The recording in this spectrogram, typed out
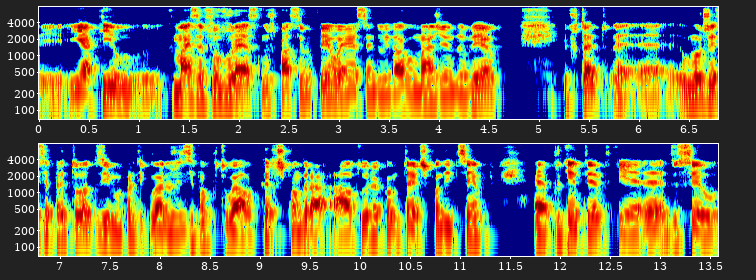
e, e àquilo que mais a favorece no espaço europeu, é sem dúvida alguma a agenda verde, E, portanto, é uma urgência para todos e uma particular urgência para Portugal, que responderá à altura, como tem respondido sempre, porque entende que é do seu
